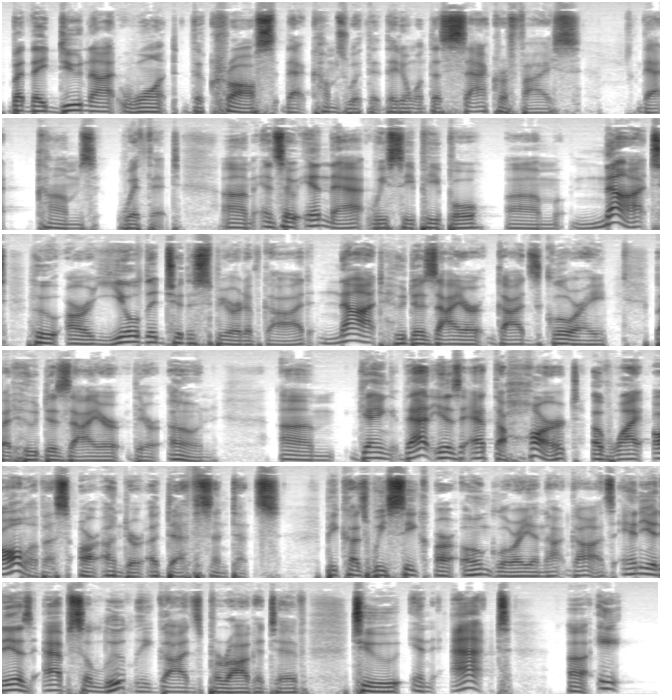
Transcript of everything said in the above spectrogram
but they do not want the cross that comes with it. They don't want the sacrifice that comes with it. Um, and so, in that, we see people um, not who are yielded to the Spirit of God, not who desire God's glory, but who desire their own. Um, gang, that is at the heart of why all of us are under a death sentence because we seek our own glory and not God's. And it is absolutely God's prerogative to enact uh,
